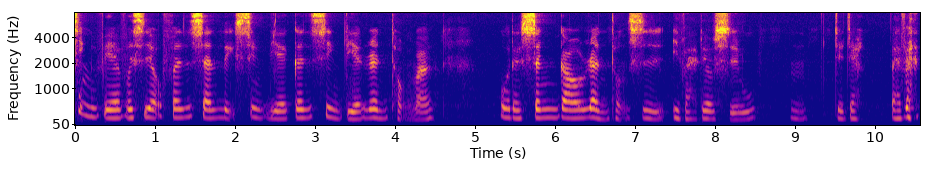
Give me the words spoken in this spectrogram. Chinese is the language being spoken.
性别不是有分生理性别跟性别认同吗？我的身高认同是一百六十五。嗯就这样拜拜。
